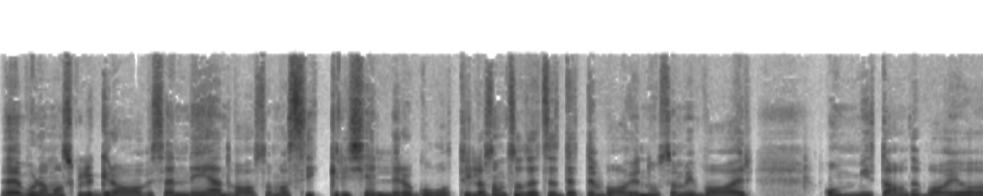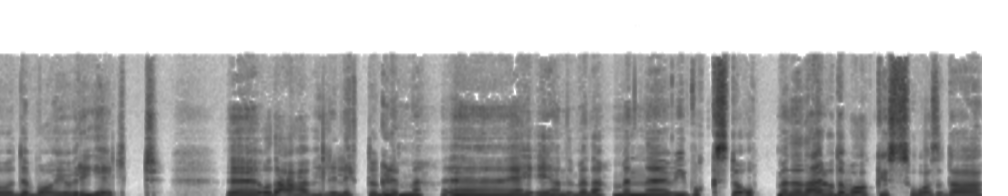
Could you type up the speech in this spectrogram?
Eh, hvordan man skulle grave seg ned, hva som var sikre kjeller å gå til og sånn. Så dette, dette var jo noe som vi var omgitt av. Det var jo, det var jo reelt. Eh, Og det er veldig lett å glemme. Eh, Jeg er enig med deg, men vi vokste opp med det der, og det var ikke så altså da,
